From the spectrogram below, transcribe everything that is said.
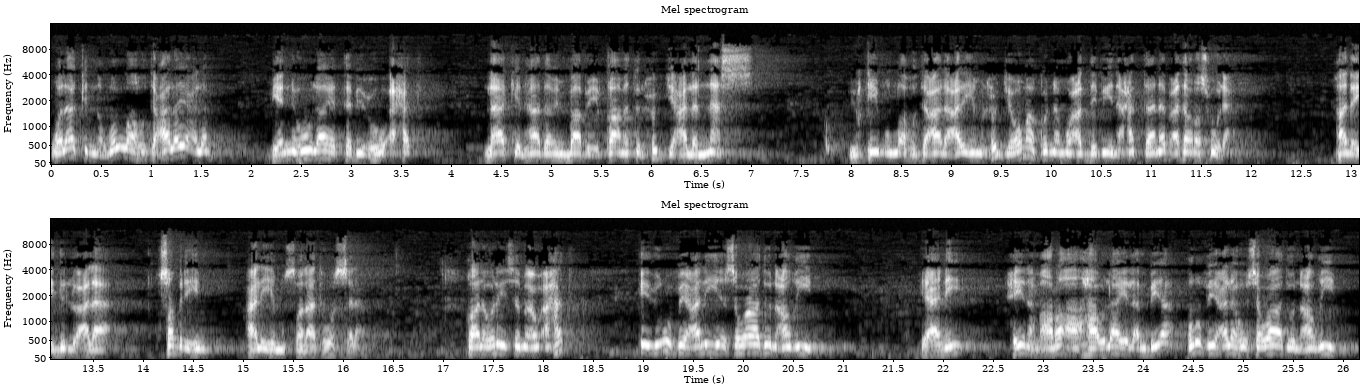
ولكن والله تعالى يعلم بأنه لا يتبعه أحد. لكن هذا من باب إقامة الحجة على الناس. يقيم الله تعالى عليهم الحجة وما كنا معذبين حتى نبعث رسولا. هذا يدل على صبرهم عليهم الصلاة والسلام. قال وليس معه أحد إذ رفع لي سواد عظيم. يعني حينما رأى هؤلاء الأنبياء رفع له سواد عظيم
